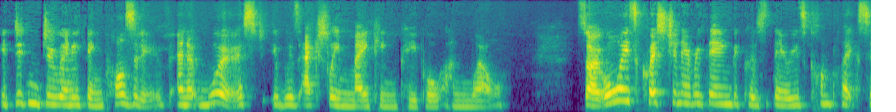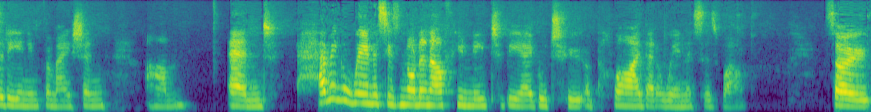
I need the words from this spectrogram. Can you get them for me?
it didn't do anything positive, and at worst, it was actually making people unwell. So always question everything because there is complexity in information um, and having awareness is not enough. You need to be able to apply that awareness as well. So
